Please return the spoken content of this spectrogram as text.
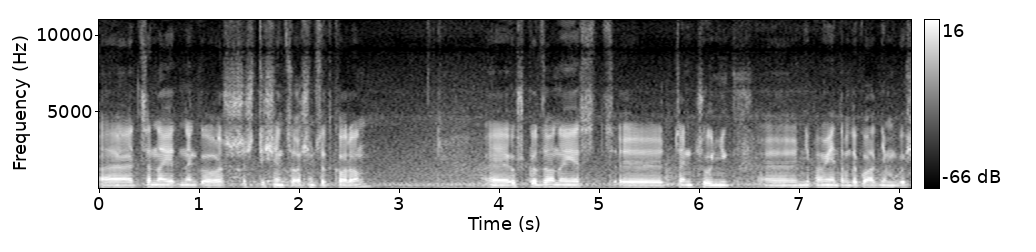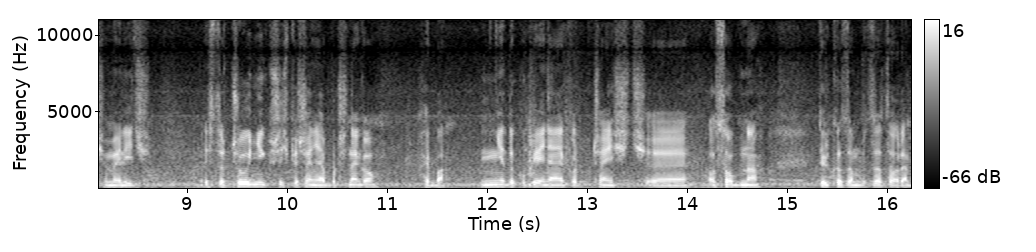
E, cena jednego 6800 koron. E, uszkodzony jest e, ten czujnik, e, nie pamiętam dokładnie, mogę się mylić. Jest to czujnik przyspieszenia bocznego, chyba. Nie do kupienia jako część e, osobna, tylko z amortyzatorem.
